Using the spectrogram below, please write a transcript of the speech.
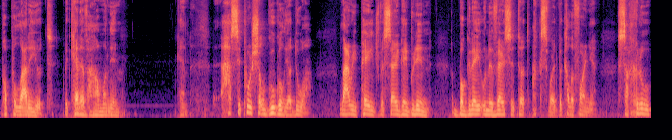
פופולריות בקרב ההמונים. כן? הסיפור של גוגל ידוע. לארי פייג' וסרגי ברין, בוגרי אוניברסיטת סטנפורד בקליפורניה, שכרו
